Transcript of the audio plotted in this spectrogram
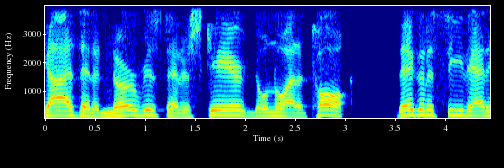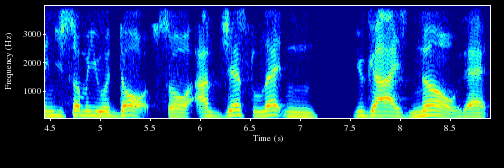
Guys that are nervous, that are scared, don't know how to talk, they're going to see that in you, some of you adults. So I'm just letting you guys know that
